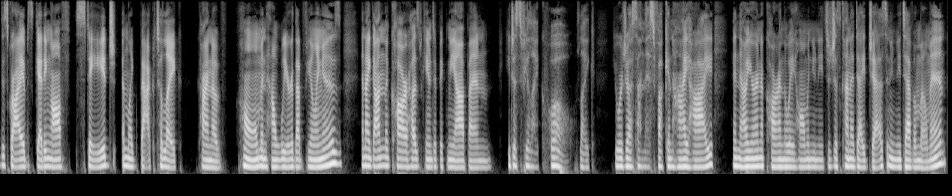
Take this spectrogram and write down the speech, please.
describes getting off stage and like back to like kind of home and how weird that feeling is. And I got in the car, husband came to pick me up, and you just feel like, whoa, like you were just on this fucking high high and now you're in a car on the way home and you need to just kind of digest and you need to have a moment.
